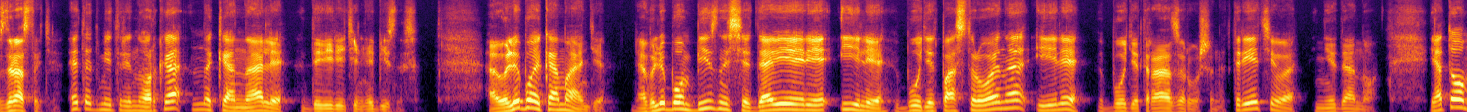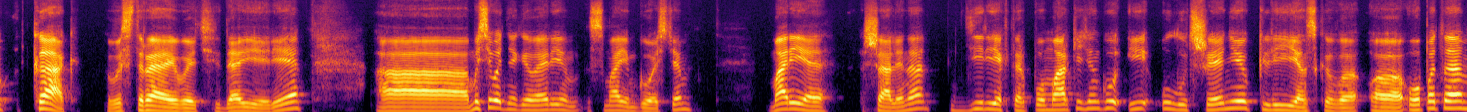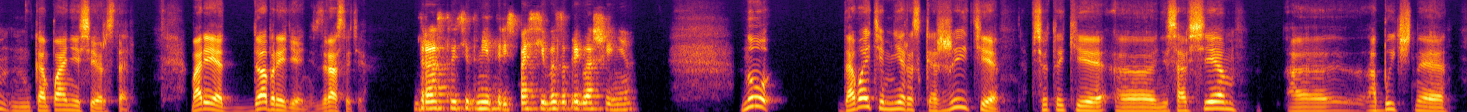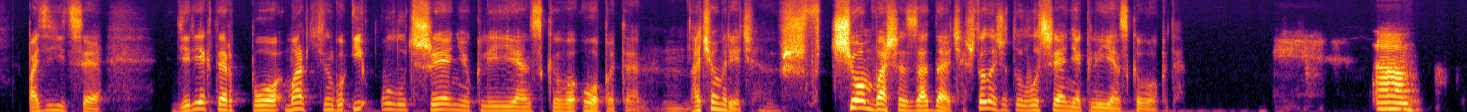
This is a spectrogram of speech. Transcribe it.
Здравствуйте, это Дмитрий Норка на канале «Доверительный бизнес». В любой команде, в любом бизнесе доверие или будет построено, или будет разрушено. Третьего не дано. И о том, как выстраивать доверие, а, мы сегодня говорим с моим гостем Мария Шалина, директор по маркетингу и улучшению клиентского э, опыта компании «Северсталь». Мария, добрый день, здравствуйте. Здравствуйте, Дмитрий, спасибо за приглашение. Ну, давайте мне расскажите, все-таки э, не совсем э, обычная позиция – директор по маркетингу и улучшению клиентского опыта. О чем речь? В чем ваша задача? Что значит улучшение клиентского опыта?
